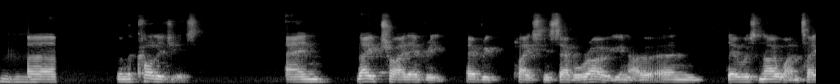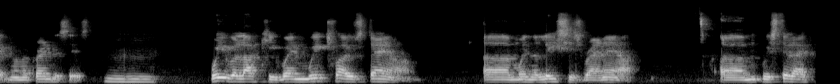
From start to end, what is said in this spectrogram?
mm-hmm. uh, from the colleges, and they tried every every place in Savile Row, you know, and there was no one taking on apprentices. Mm-hmm. we were lucky when we closed down, um, when the leases ran out. Um, we still had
